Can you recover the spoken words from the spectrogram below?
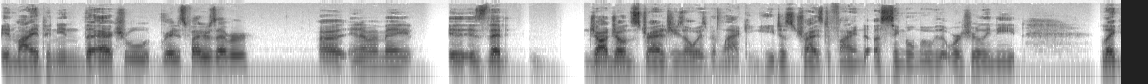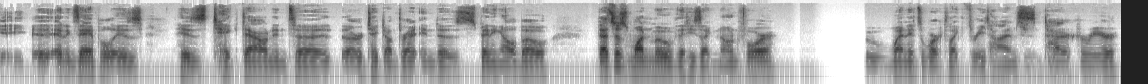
in my opinion, the actual greatest fighters ever, uh, in MMA is, is that Jon Jones' strategy has always been lacking. He just tries to find a single move that works really neat. Like an example is his takedown into or takedown threat into spinning elbow. That's just one move that he's like known for. When it's worked like three times his entire career,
